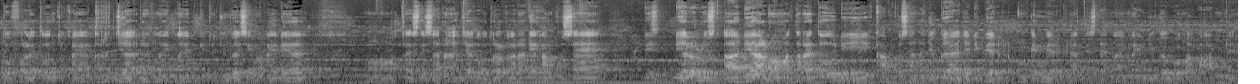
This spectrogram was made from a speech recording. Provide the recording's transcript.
TOEFL itu untuk kayak kerja dan lain-lain gitu juga sih. Makanya dia mau tes di sana aja kebetulan karena dia kampusnya di- dia lulus ah, dia alma maternya tuh di kampus sana juga. Jadi biar mungkin biar gratis dan lain-lain juga gue gak paham deh.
